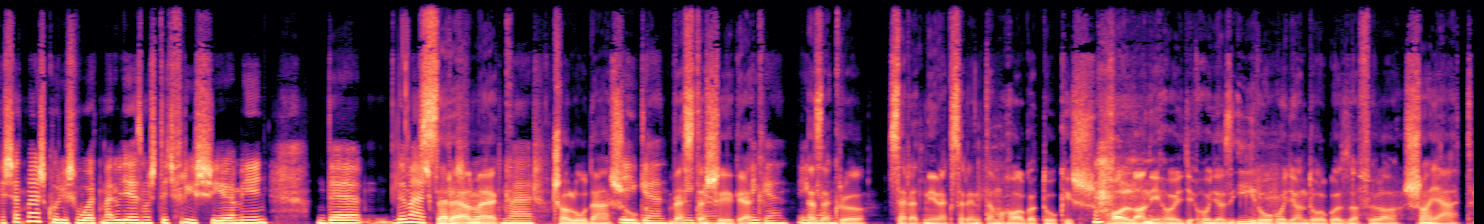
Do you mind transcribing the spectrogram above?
És hát máskor is volt már, ugye ez most egy friss élmény, de, de máskor Szerelmek, is már. csalódások, igen, veszteségek, igen, igen, igen. ezekről szeretnének szerintem a hallgatók is hallani, hogy, hogy az író hogyan dolgozza föl a saját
